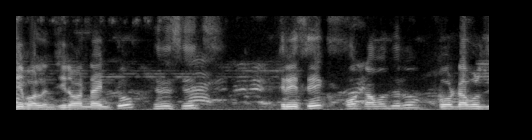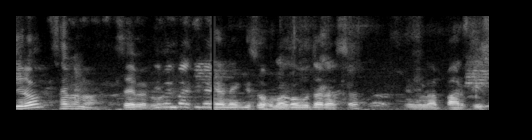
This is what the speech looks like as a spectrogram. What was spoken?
জি বলেন zero one nine two. Three six. Three six. Four double zero. Four double zero. Seven one. Seven one. এখানে কিছু হোমা কবুতর আছে। এগুলা পার পিস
